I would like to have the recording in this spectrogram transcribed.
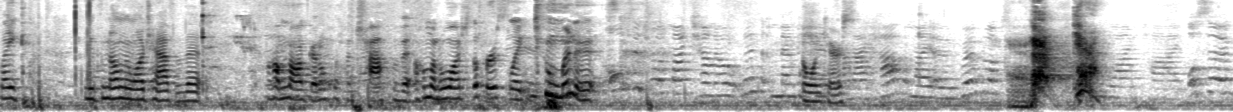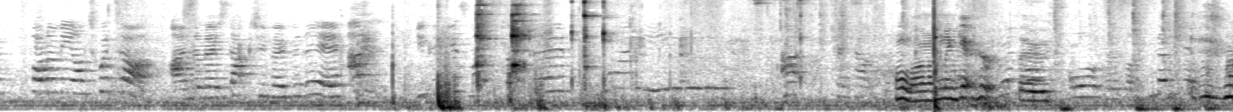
Like, You can only watch half of it. I'm not gonna watch half of it. I'm gonna watch the first like two minutes. No one cares. And I have my own Roblox. Kara! Also, follow me on Twitter. I'm the most active over there. And you can use my stuff code. Check out Hold on, I'm gonna get her food.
